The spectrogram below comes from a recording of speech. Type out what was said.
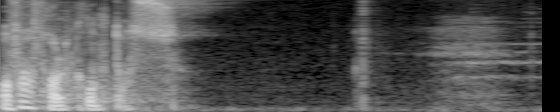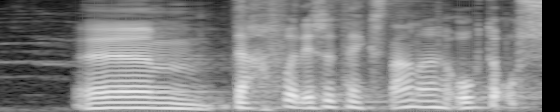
og fra folk rundt oss. Ehm, derfor er disse tekstene òg til oss.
